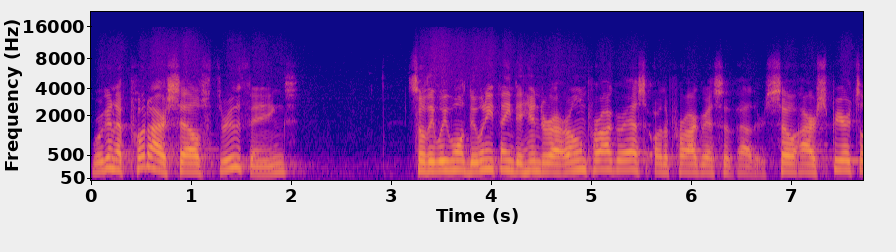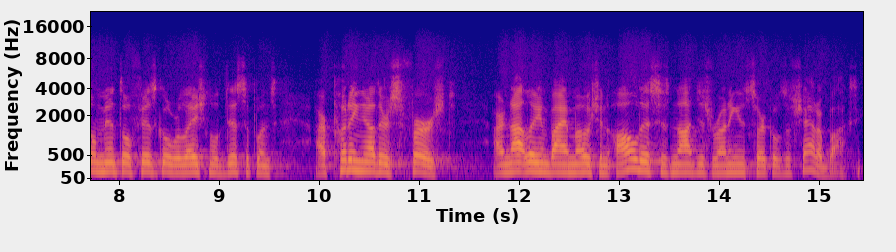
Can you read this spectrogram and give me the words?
We're going to put ourselves through things so that we won't do anything to hinder our own progress or the progress of others. So our spiritual, mental, physical, relational disciplines are putting others first, are not living by emotion. All this is not just running in circles of shadow boxing.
